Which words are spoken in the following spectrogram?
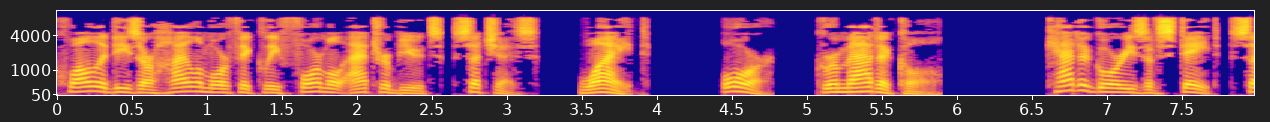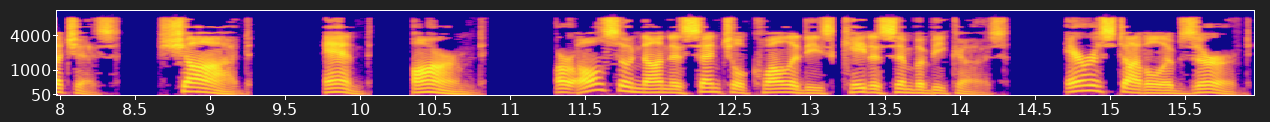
qualities are hylomorphically formal attributes, such as «white» or «grammatical». Categories of state, such as «shod» and «armed» are also non-essential qualities Aristotle observed,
